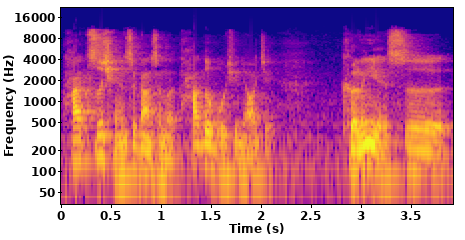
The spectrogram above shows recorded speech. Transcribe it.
他之前是干什么？他都不去了解，可能也是。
